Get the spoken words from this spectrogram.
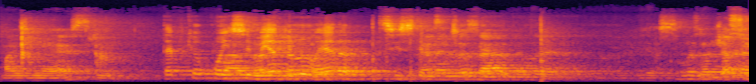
mas mestre Até porque o conhecimento não era sistematizado, né? Mas, assim,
